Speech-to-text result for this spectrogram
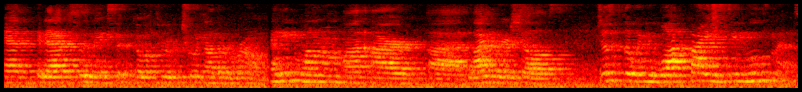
and it actually makes it go through to another room. I need one of them on our uh, library shelves, just so when you walk by, you see movement.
